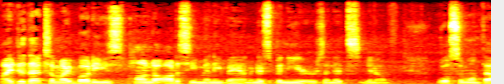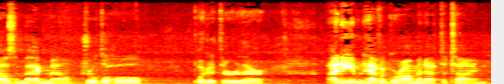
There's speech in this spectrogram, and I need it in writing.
I did that to my buddy's Honda Odyssey minivan, and it's been years, and it's, you know, Wilson 1000 mag mount, drilled a hole, put it through there. I didn't even have a grommet at the time.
